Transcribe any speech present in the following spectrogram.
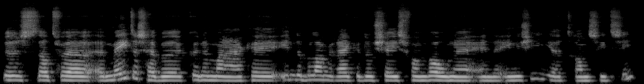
Dus dat we meters hebben kunnen maken in de belangrijke dossiers van wonen en de energietransitie.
